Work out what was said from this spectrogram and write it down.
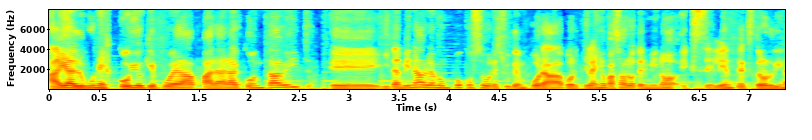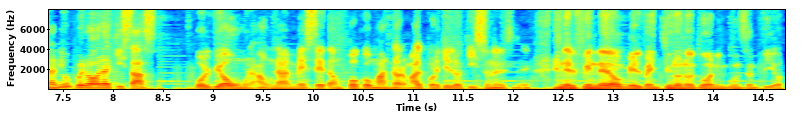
¿Hay algún escollo que pueda parar a Contaveit? Eh, y también háblame un poco sobre su temporada, porque el año pasado lo terminó excelente, extraordinario, pero ahora quizás volvió a, una meseta un poco más normal, porque lo que hizo en el, en el fin de 2021 no tuvo ningún sentido.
